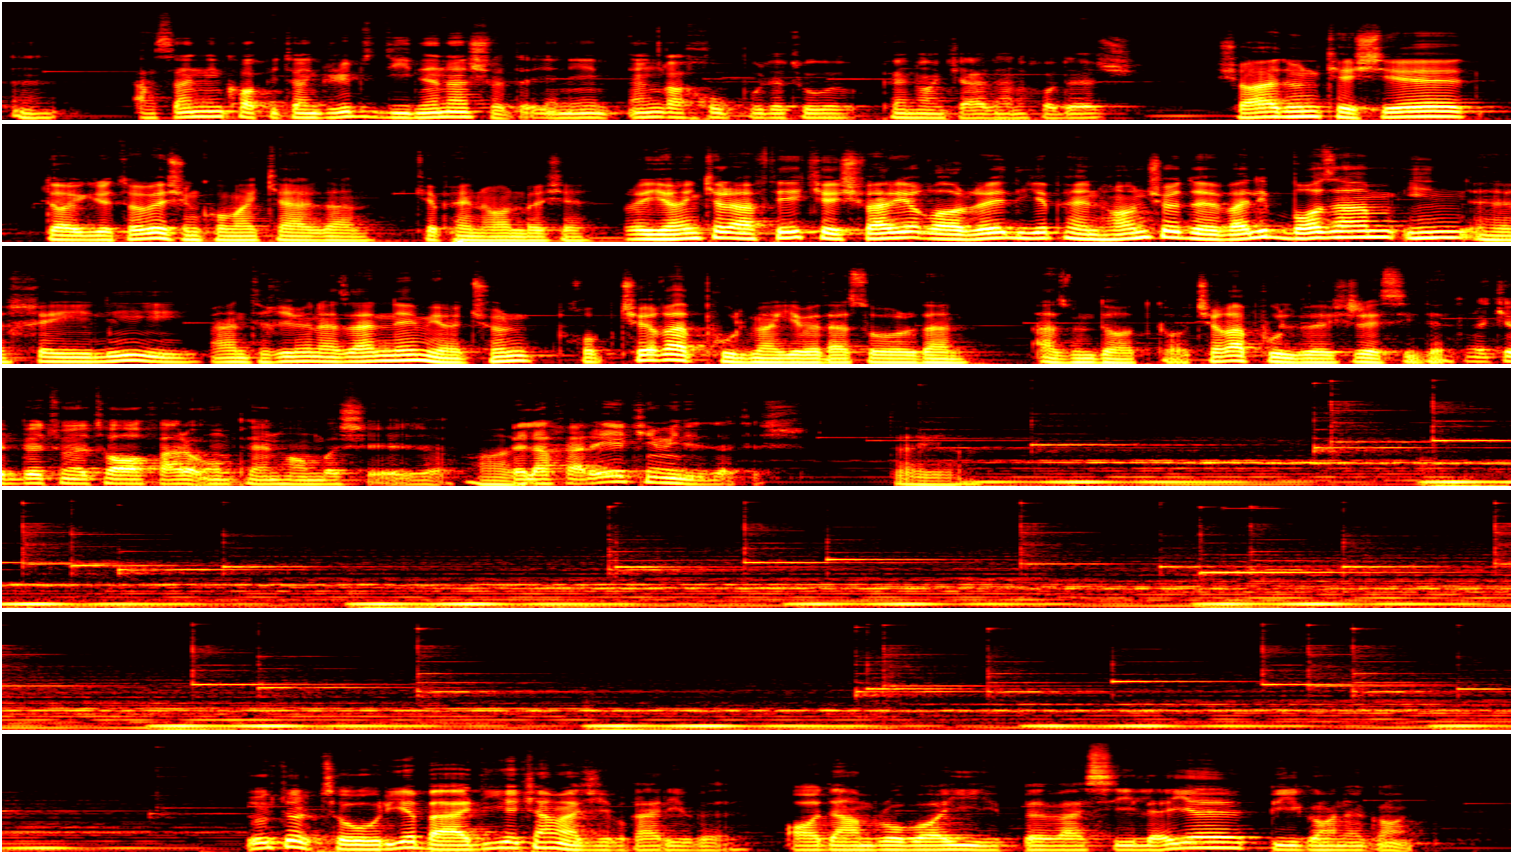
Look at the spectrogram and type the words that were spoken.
اصلا این کاپیتان گریپس دیده نشده؟ یعنی انقدر خوب بوده تو پنهان کردن خودش؟ شاید اون کشتی دایگرتا بهشون کمک کردن که پنهان بشه. یا اینکه رفته یه کشور یا قاره دیگه پنهان شده ولی بازم این خیلی منطقی به نظر نمیاد. چون خب چقدر پول مگه به دست آوردن؟ از اون دادگاه. چقدر پول بهش رسیده؟ که بتونه تا آخر اون پنهان باشه یه جا. آره. بالاخره یکی میدیدتش. دقیقا. دکتر تئوری بعدی یکم عجیب غریبه. آدم ربایی به وسیله بیگانگان.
